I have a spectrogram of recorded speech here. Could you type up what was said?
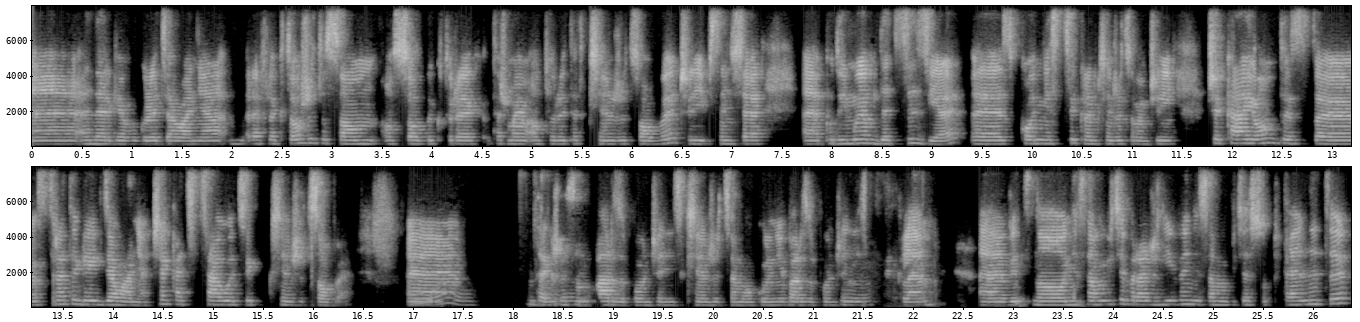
E, energia w ogóle działania. Reflektorzy to są osoby, które też mają autorytet księżycowy, czyli w sensie e, podejmują decyzje e, zgodnie z cyklem księżycowym, czyli czekają, to jest strategia ich działania, czekać cały cykl księżycowy. Także są bardzo połączeni z księżycem ogólnie, bardzo połączeni z mm. cyklem. E, więc no niesamowicie wrażliwy, niesamowicie subtelny typ,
